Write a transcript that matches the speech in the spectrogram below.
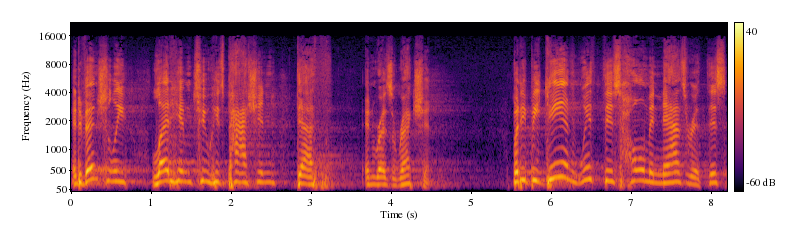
and eventually led him to his passion, death, and resurrection. But it began with this home in Nazareth, this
